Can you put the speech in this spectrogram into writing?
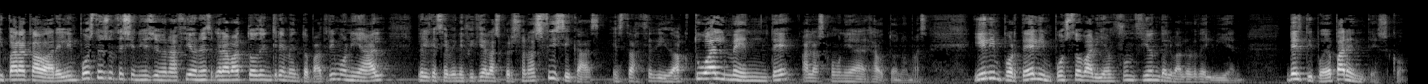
Y para acabar, el impuesto de sucesiones y donaciones graba todo incremento patrimonial del que se beneficia a las personas físicas. Está cedido actualmente a las comunidades autónomas. Y el importe del impuesto varía en función del valor del bien, del tipo de parentesco.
